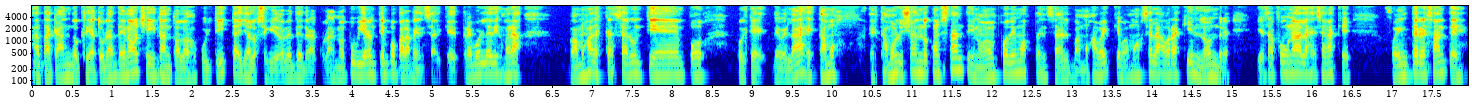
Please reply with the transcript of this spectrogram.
atacando criaturas de noche y tanto a los ocultistas y a los seguidores de Drácula. No tuvieron tiempo para pensar. Que Trevor le dijo, mira, vamos a descansar un tiempo, porque de verdad estamos, estamos luchando constante y no podemos pensar, vamos a ver qué vamos a hacer ahora aquí en Londres. Y esa fue una de las escenas que fue interesante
